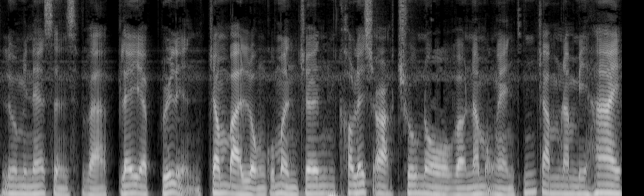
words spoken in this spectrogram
Luminescence và Player Brilliant trong bài luận của mình trên College Art Journal vào năm 1952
